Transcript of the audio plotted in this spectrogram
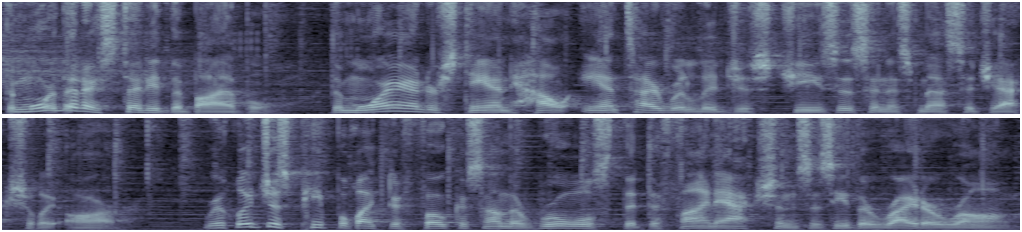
The more that I studied the Bible, the more I understand how anti religious Jesus and his message actually are. Religious people like to focus on the rules that define actions as either right or wrong.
